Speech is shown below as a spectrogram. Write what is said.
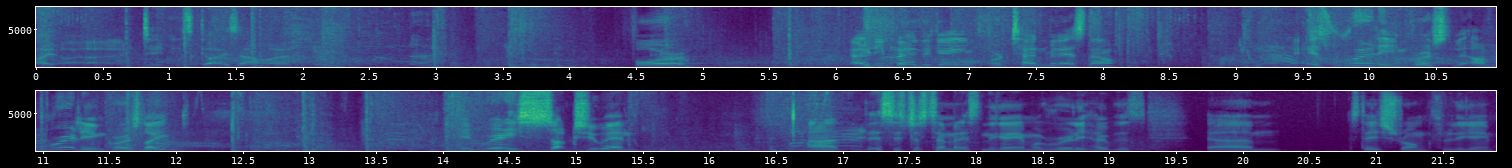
I, I, I take these guys out. uh. For only playing the game for 10 minutes now, it's really engrossed. me- I'm really engrossed. Like it really sucks you in. Uh, this is just 10 minutes in the game. I really hope this um, stays strong through the game.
